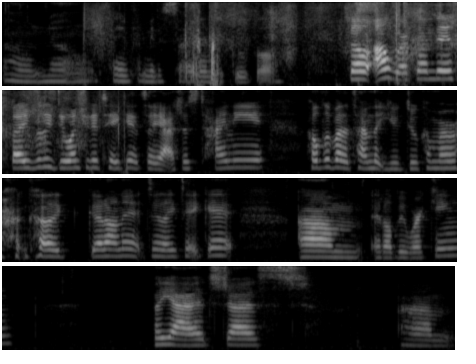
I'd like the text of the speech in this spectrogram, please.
Oh no, it's saying for me to sign into Google. So I'll work on this, but I really do want you to take it. So yeah, it's just tiny. Hopefully by the time that you do come around, like, get on it to like take it, um, it'll be working. But yeah, it's just um,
